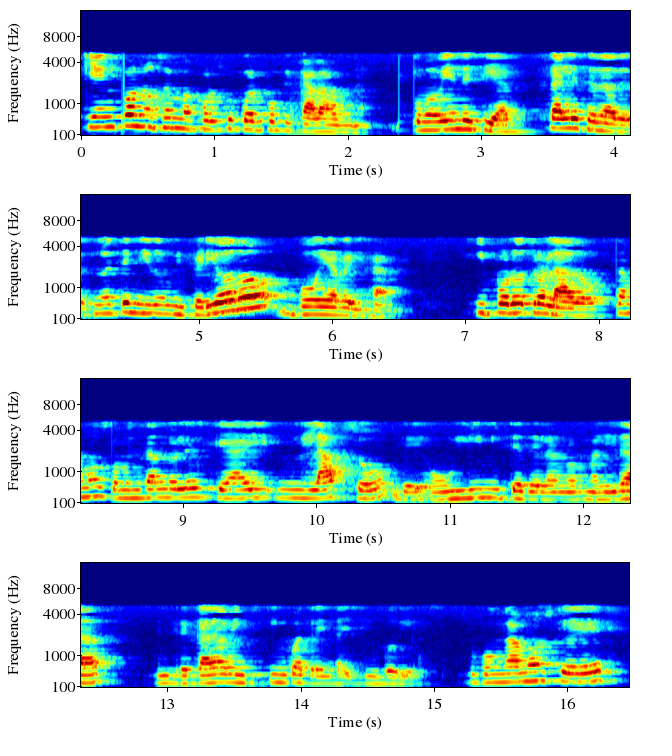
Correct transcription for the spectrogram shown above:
¿Quién conoce mejor su cuerpo que cada una? Como bien decías, tales edades, no he tenido mi periodo, voy a revisar. Y por otro lado, estamos comentándoles que hay un lapso de, o un límite de la normalidad entre cada 25 a 35 días. Supongamos que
